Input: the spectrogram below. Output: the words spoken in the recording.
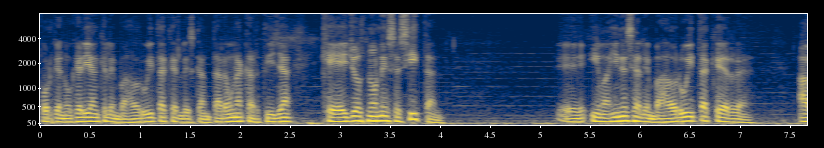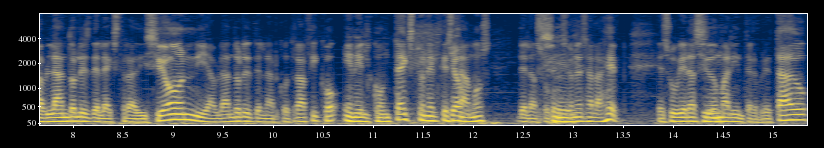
porque no querían que el embajador Whittaker les cantara una cartilla que ellos no necesitan. Eh, imagínense al embajador Whittaker eh, hablándoles de la extradición y hablándoles del narcotráfico en el contexto en el que Yo- estamos de las Sí. objeciones a la JEP. Eso hubiera sido Sí. malinterpretado,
